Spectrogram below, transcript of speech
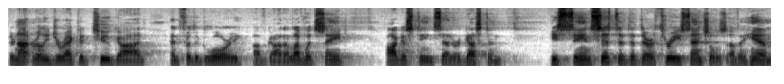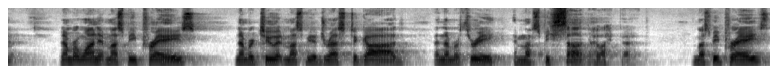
They're not really directed to God and for the glory of God. I love what St. Augustine said, or Augustine. He, he insisted that there are three essentials of a hymn. Number one, it must be praise. Number two, it must be addressed to God. And number three, it must be sung. I like that. It must be praised,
